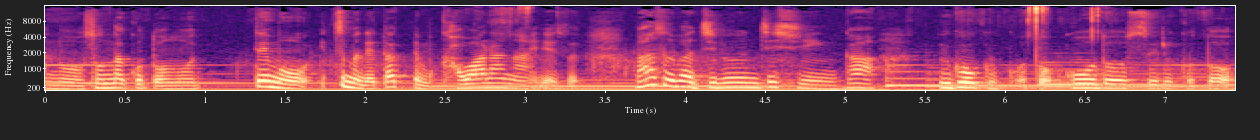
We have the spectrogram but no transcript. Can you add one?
あのそんなこと思ってもいつまでたっても変わらないですまずは自分自身が動くこと行動すること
